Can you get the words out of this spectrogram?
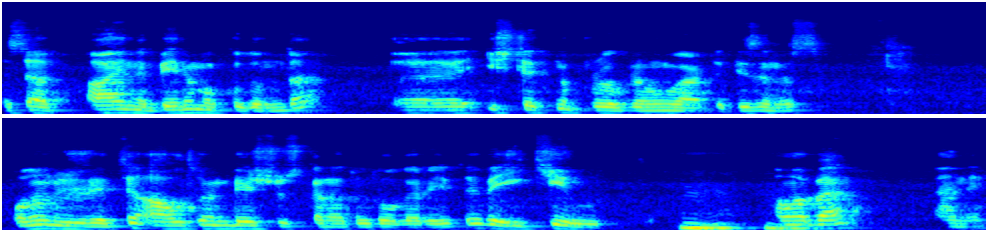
Mesela aynı benim okulumda e, işletme programı vardı, business. Onun ücreti 6500 Kanada dolarıydı ve 2 yıl. Hı hı, hı. Ama ben yani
